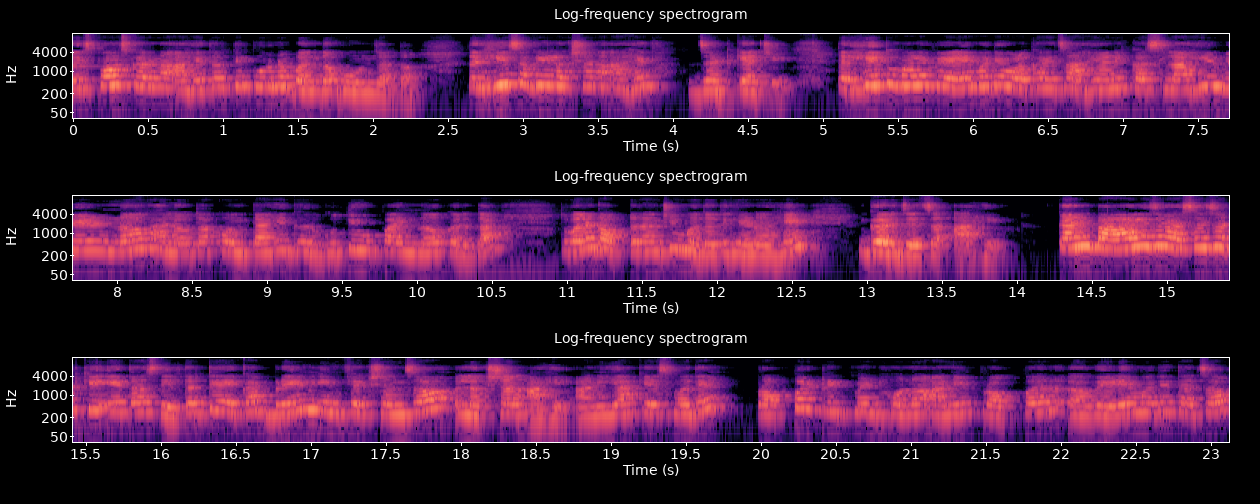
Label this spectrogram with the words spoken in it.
रिस्पॉन्स करणं आहे तर ते पूर्ण बंद होऊन जातं. तर ही सगळी लक्षणं आहेत झटक्याची. तर हे तुम्हाला वेळेमध्ये ओळखायचं आहे आणि कसलाही वेळ न घालवता कोणताही घरगुती उपाय न करता तुम्हाला डॉक्टरांची मदत घेणं हे गरजेचं आहे. कारण बाळाला जर असे झटके येत असतील तर ते एका ब्रेन इन्फेक्शनचं लक्षण आहे. आणि या केसमध्ये प्रॉपर ट्रीटमेंट होणं आणि प्रॉपर वेळेमध्ये त्याचं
